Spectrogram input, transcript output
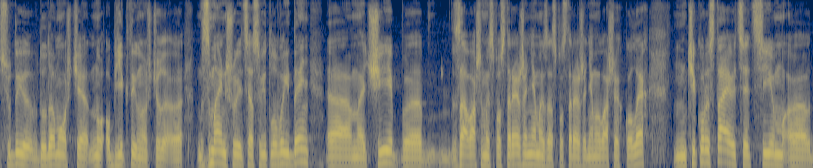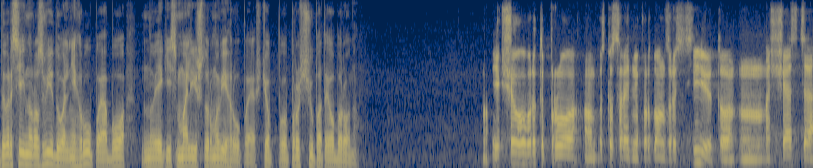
Сюди додамо ще ну об'єктивно, що зменшується світловий день. Е, Чи за вашими спостереженнями, за спостереженнями ваших колег, чи користаються цим диверсійно-розвідувальні групи або ну якісь малі штурмові групи, щоб прощупати оборону? Ну, Якщо говорити про а, безпосередньо кордон з Росією, то на щастя,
